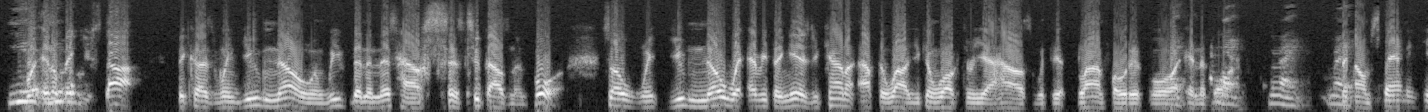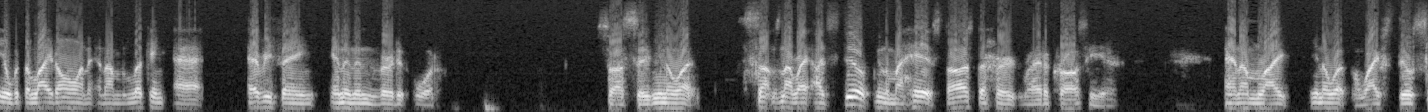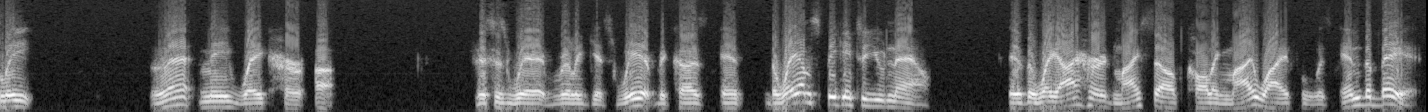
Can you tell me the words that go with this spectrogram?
You, Well, it'll you- make you stop because when you know, and we've been in this house since 2004, So when you know what everything is, you kind of after a while you can walk through your house with it blindfolded or in the dark. Right, right, right. Now I'm standing here with the light on and I'm looking at everything in an inverted order. So I said, you know what? Something's not right. I still, you know, my head starts to hurt right across here. And I'm like, you know what? My wife's still asleep. Let me wake her up. This is where it really gets weird because it, the way I'm speaking to you now is the way I heard myself calling my wife who was in the bed.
